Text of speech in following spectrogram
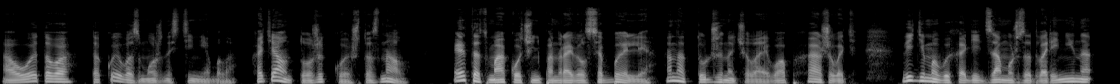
а у этого такой возможности не было, хотя он тоже кое-что знал. Этот маг очень понравился Белли, она тут же начала его обхаживать. Видимо, выходить замуж за дворянина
